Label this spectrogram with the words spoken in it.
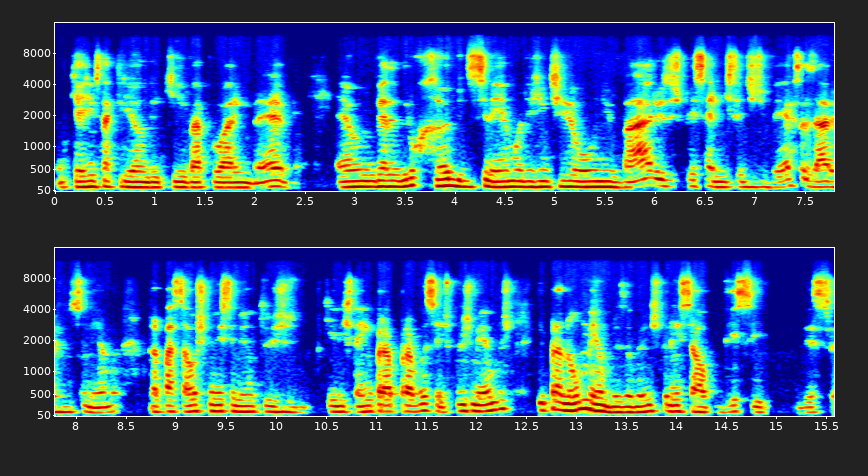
o que a gente está criando e que vai para o ar em breve, é um verdadeiro hub de cinema, onde a gente reúne vários especialistas de diversas áreas do cinema para passar os conhecimentos que eles têm para vocês, para os membros e para não membros. O grande diferencial desse, desse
